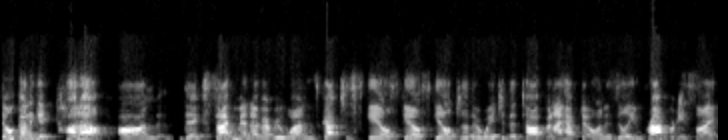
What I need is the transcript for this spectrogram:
don't got to get caught up on the excitement of everyone's got to scale, scale, scale to their way to the top, and I have to own a zillion properties. Like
